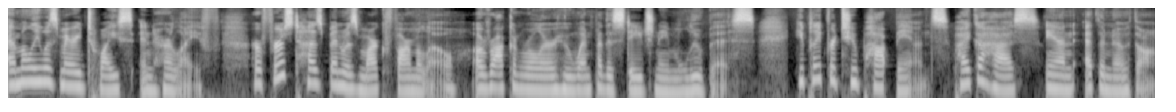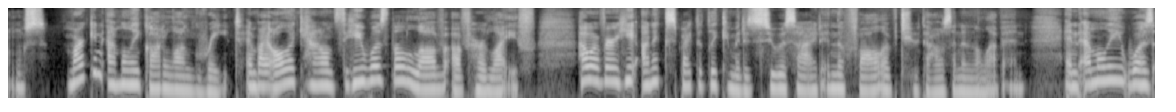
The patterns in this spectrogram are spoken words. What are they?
Emily was married twice in her life. Her first husband was Mark Farmelo, a rock and roller who went by the stage name Lupus. He played for two pop bands, Pika Huss and Ethnothongs. Mark and Emily got along great, and by all accounts, he was the love of her life. However, he unexpectedly committed suicide in the fall of 2011, and Emily was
